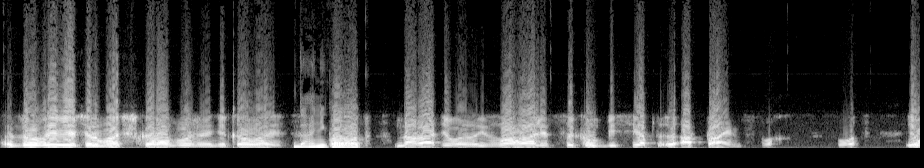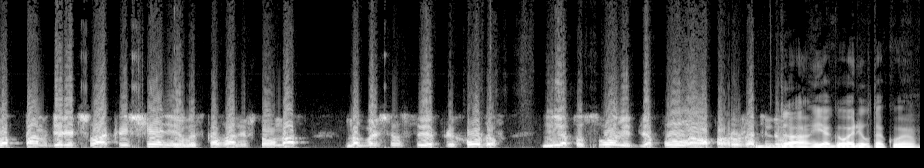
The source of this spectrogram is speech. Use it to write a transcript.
Добрый вечер, батюшка, рабожий Николай. Да, Николай. Вот на радио излагали цикл бесед э, о таинствах. Вот. И вот там, где речь шла о крещении, вы сказали, что у нас на большинстве приходов нет условий для полного погружательного... Да, я говорил такое.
